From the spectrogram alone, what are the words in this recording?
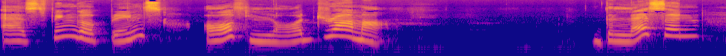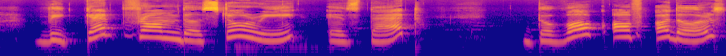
as fingerprints of Lord Rama. The lesson we get from the story is that the work of others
